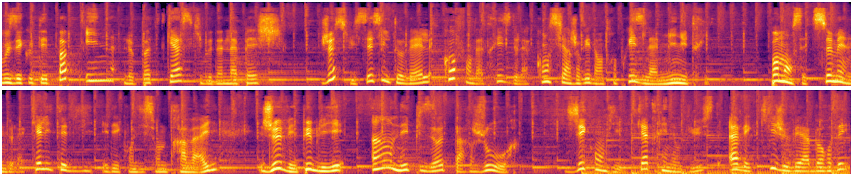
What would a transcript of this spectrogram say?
Vous écoutez Pop In, le podcast qui vous donne la pêche. Je suis Cécile Tovel, cofondatrice de la conciergerie d'entreprise La Minuterie. Pendant cette semaine de la qualité de vie et des conditions de travail, je vais publier un épisode par jour. J'ai convié Catherine Auguste avec qui je vais aborder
